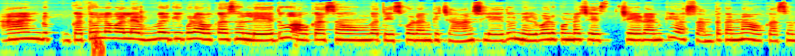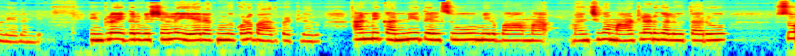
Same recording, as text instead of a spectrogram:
అండ్ గతంలో వాళ్ళ ఎవ్వరికి కూడా అవకాశం లేదు. అవకాశంగా తీసుకోవడానికి ఛాన్స్ లేదు. నిలబడకుండా చే చేయడానికి ఆ అంతకన్నా అవకాశం లేదండి. ఇంట్లో ఇద్దరు విషయంలో ఏ రకంగా కూడా బాధ పెట్టలేరు. అండ్ మీకు అన్నీ తెలుసు మీరు బా మంచిగా మాట్లాడగలుగుతారు. సో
